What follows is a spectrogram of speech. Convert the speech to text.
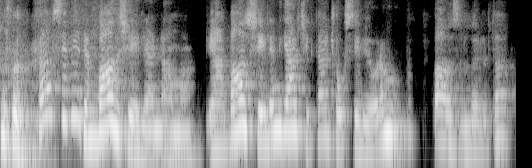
Ben severim bazı şeylerini ama. Yani bazı şeylerini gerçekten çok seviyorum. Bazıları da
